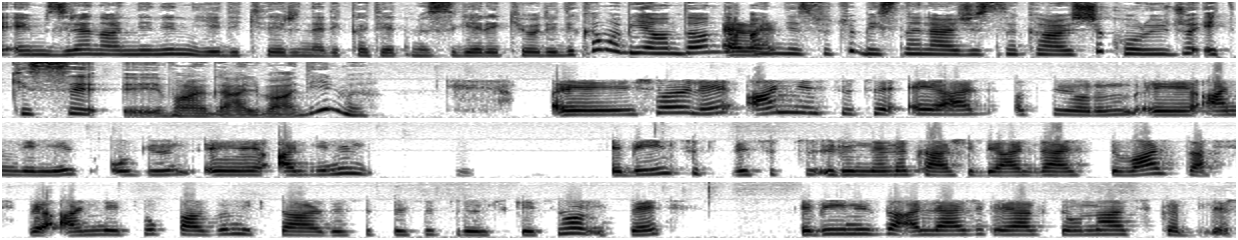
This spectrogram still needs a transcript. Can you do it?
emziren annenin yediklerine dikkat etmesi gerekiyor dedik ama bir yandan da Evet. anne sütü besin alerjisine karşı koruyucu etkisi e, var galiba değil mi? Ee, şöyle anne sütü eğer atıyorum e, annemiz o gün e, annenin bebeğin süt ve süt ürünlerine karşı bir alerjisi varsa ve anne çok fazla miktarda süt ve süt ürün tüketiyor ise bebeğinizde alerjik reaksiyonlar çıkabilir.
